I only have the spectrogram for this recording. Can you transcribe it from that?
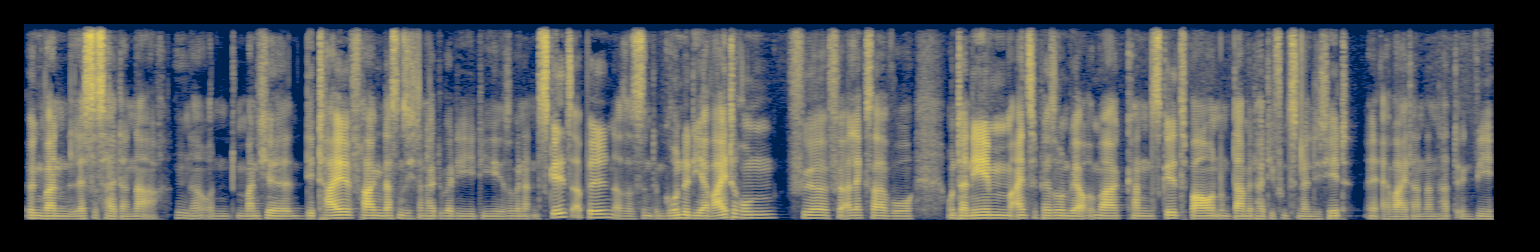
irgendwann lässt es halt dann nach. Hm. Ne? Und manche Detailfragen lassen sich dann halt über die, die sogenannten Skills abbilden. Also es sind im Grunde die Erweiterungen für, für Alexa, wo Unternehmen, Einzelpersonen, wer auch immer, kann Skills bauen und damit halt die Funktionalität äh, erweitern. Dann hat irgendwie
